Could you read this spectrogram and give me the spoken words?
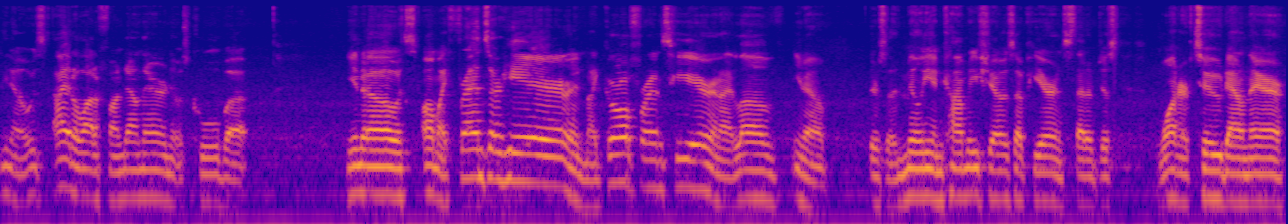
you know, it was. I had a lot of fun down there, and it was cool. But you know, it's all my friends are here, and my girlfriend's here, and I love. You know, there's a million comedy shows up here instead of just one or two down there.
